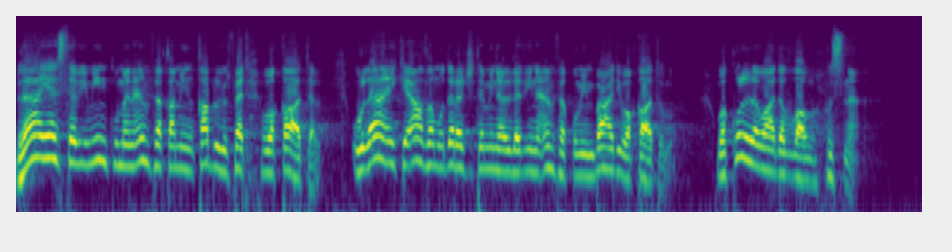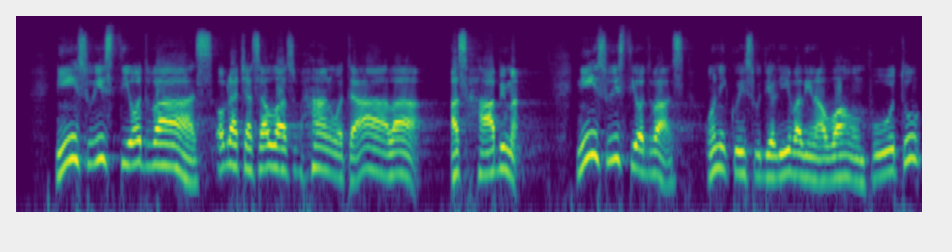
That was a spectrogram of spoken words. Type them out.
La yastavi minkum man anfaqa min qabl al-fath wa qatal. Ulaika a'zamu darajatan min alladhina anfaqu min ba'di wa qatalu. Wa kullu wa'd Allahu husna. Nisu isti od vas, obraća se Allah subhanahu wa ta'ala ashabima, nisu isti od vas, oni koji su udjeljivali na Allahom putu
